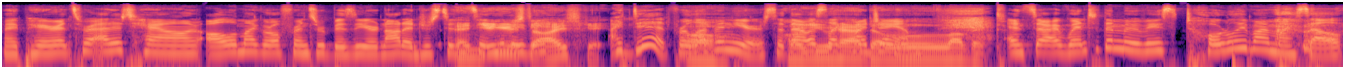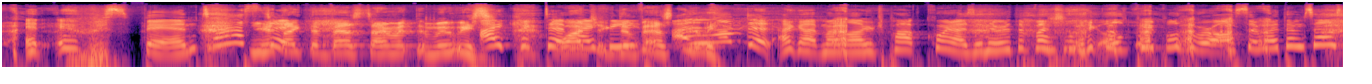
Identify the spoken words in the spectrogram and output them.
My parents were out of town. All of my girlfriends were busy or not interested in and seeing the used movie. to ice skate. I did for 11 Oh. years. So Oh, that was you like my jam. Love it. And so I went to the movies totally by myself, and it was fantastic. You had like the best time at the movies. I kicked my watching feet. the best Movie. I loved it. I got my large popcorn. I was in there with a bunch of like old people who were also by themselves,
